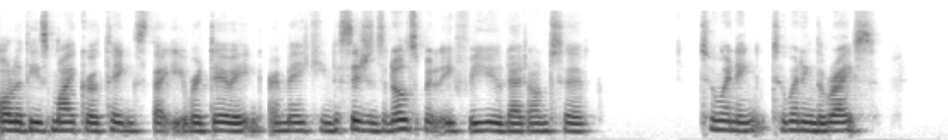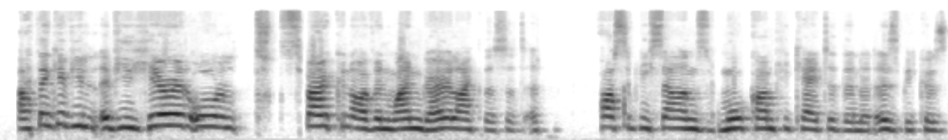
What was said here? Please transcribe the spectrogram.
all of these micro things that you were doing are making decisions and ultimately for you led on to to winning to winning the race. I think if you if you hear it all spoken of in one go like this it, it possibly sounds more complicated than it is because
